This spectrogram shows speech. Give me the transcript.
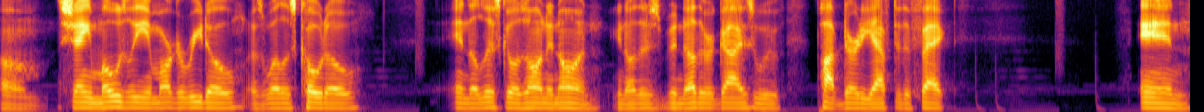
um, Shane Mosley and Margarito, as well as Cotto, and the list goes on and on. You know, there's been other guys who have popped dirty after the fact. And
